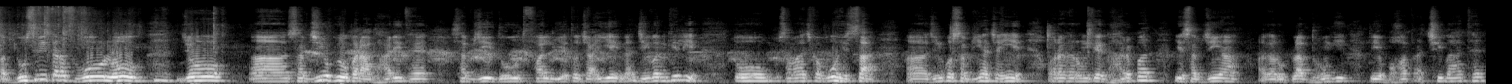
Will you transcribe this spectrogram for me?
और दूसरी तरफ़ वो लोग जो सब्जियों के ऊपर आधारित हैं, सब्ज़ी, दूध, फल, ये तो चाहिए ना जीवन के लिए। तो समाज का वो हिस्सा जिनको सब्ज़ियाँ चाहिए। और अगर उनके घर पर ये सब्ज़ियाँ अगर उपलब्ध होंगी तो ये बहुत अच्छी बात है।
